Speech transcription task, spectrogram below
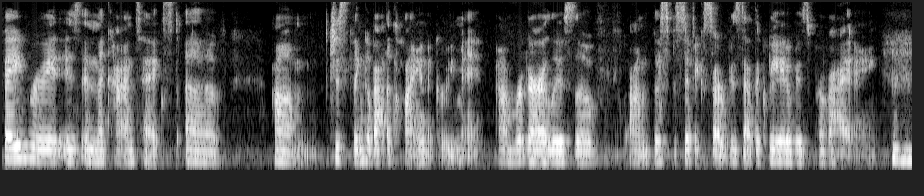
favorite is in the context of um, just think about a client agreement, um, regardless of um, the specific service that the creative is providing. Mm-hmm.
